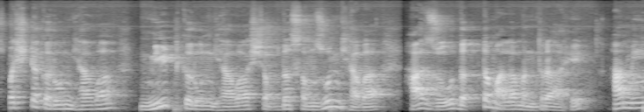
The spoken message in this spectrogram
स्पष्ट करून घ्यावा नीट करून घ्यावा शब्द समजून घ्यावा. हा जो दत्तमाला मंत्र आहे हा मी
